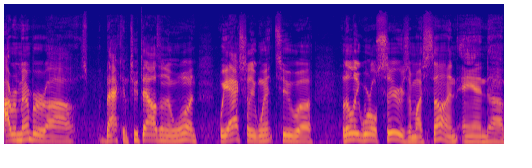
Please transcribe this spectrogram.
I remember uh, back in 2001, we actually went to uh, League World Series with my son, and uh,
